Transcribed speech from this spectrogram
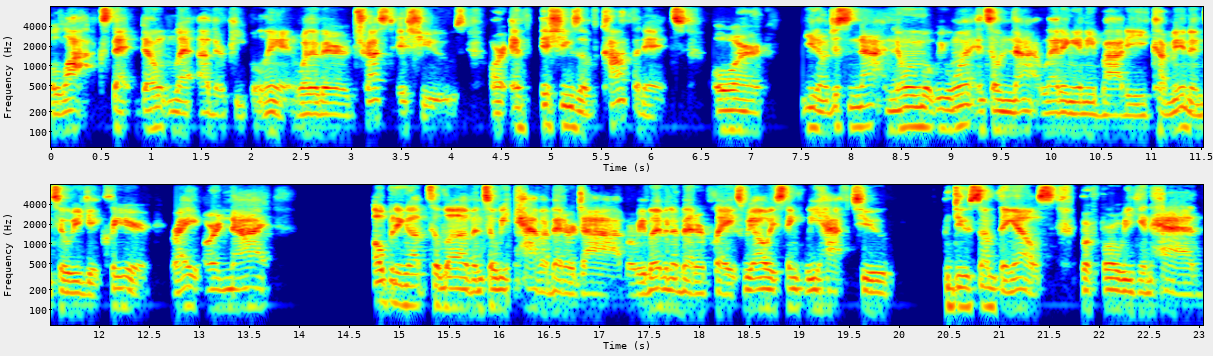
blocks that don't let other people in, whether they're trust issues or issues of confidence or you know just not knowing what we want and so not letting anybody come in until we get clear right or not opening up to love until we have a better job or we live in a better place. We always think we have to do something else before we can have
